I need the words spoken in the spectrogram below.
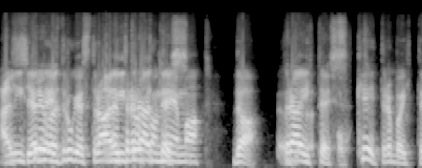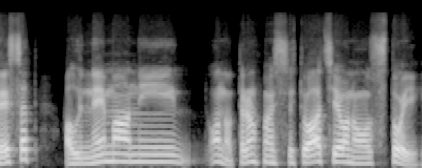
ali s jedne treba- i s druge ali strane treba tesat. nema, da, Treba ih tesat. Ok, treba ih tesat, ali nema ni, ono, trenutno je situacija, ono, stoji.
